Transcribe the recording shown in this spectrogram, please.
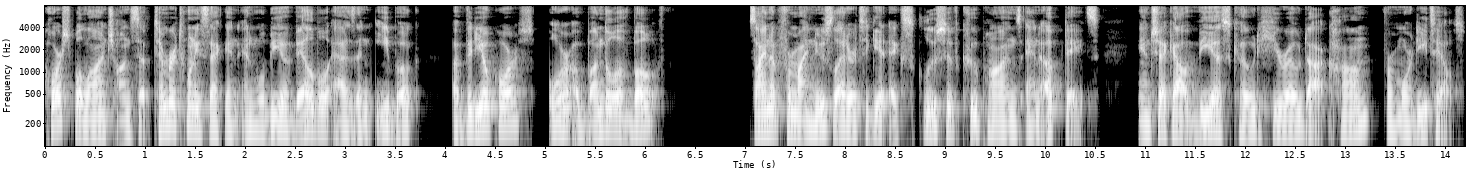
Course will launch on September 22nd and will be available as an ebook, a video course, or a bundle of both. Sign up for my newsletter to get exclusive coupons and updates, and check out vscodehero.com for more details.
